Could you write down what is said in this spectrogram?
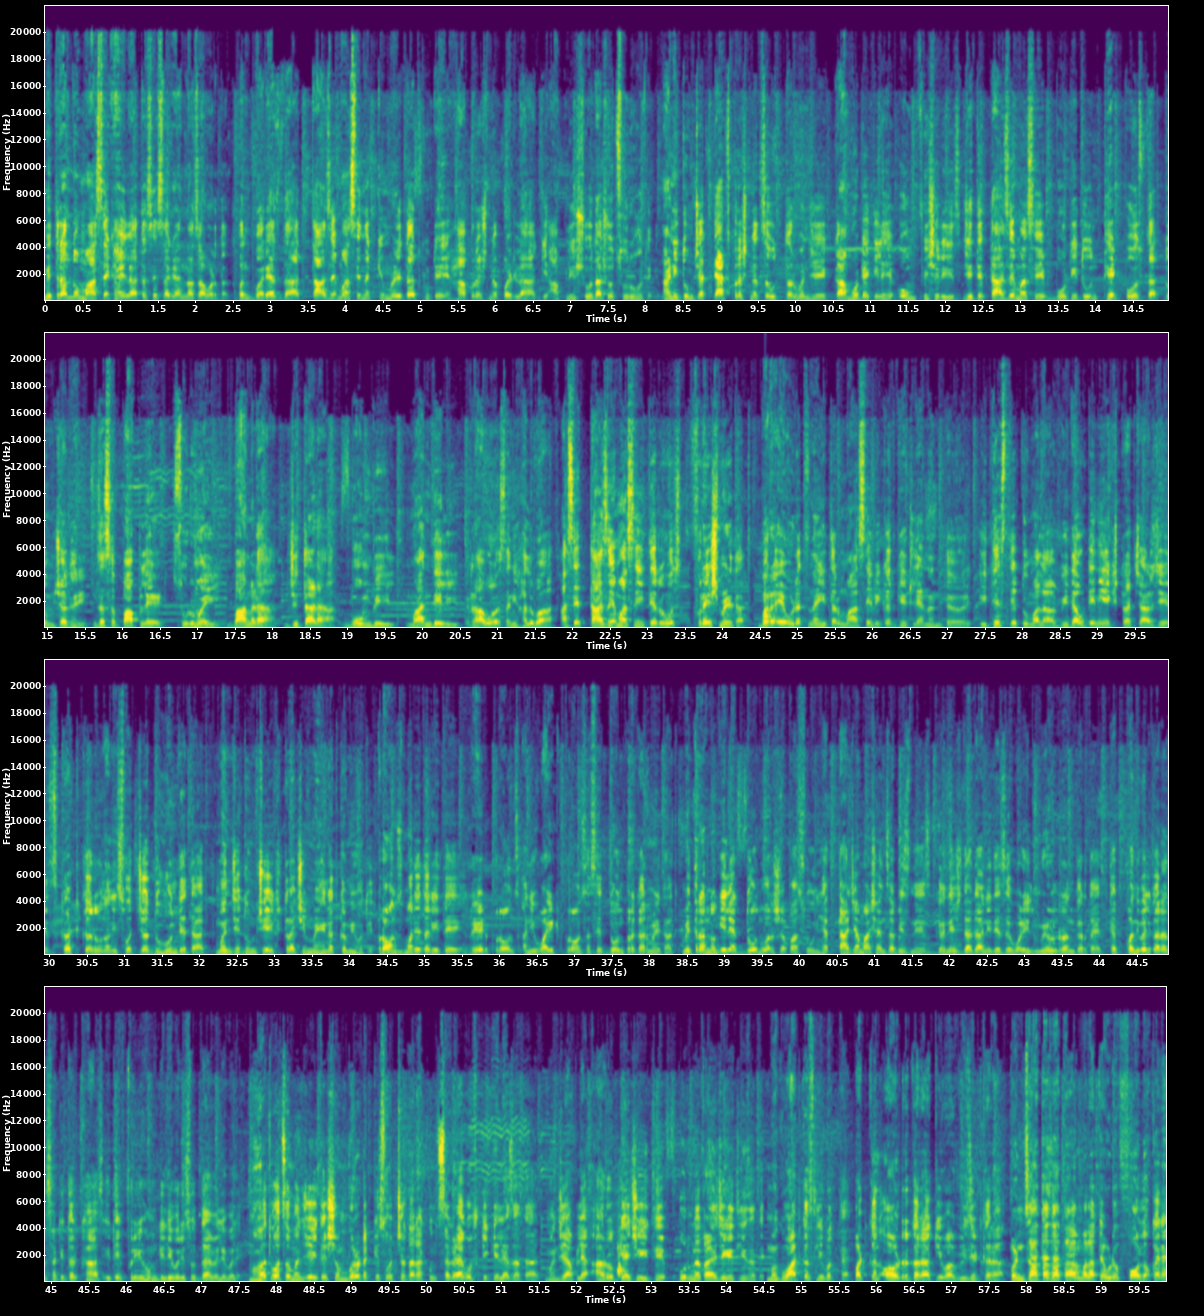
मित्रांनो मासे खायला तसे सगळ्यांनाच आवडतात पण बऱ्याचदा ताजे मासे नक्की मिळतात कुठे हा प्रश्न पडला की आपली शोधाशोध सुरू होते. आणि तुमच्या त्याच प्रश्नाचं उत्तर म्हणजे कामोट्यातील हे ओम फिशरीज जिथे ताजे मासे बोटीतून थेट पोहोचतात तुमच्या घरी. जसं पापलेट सुरमई बांगडा जिताडा बोंबील मांदेली रावस आणि हलवा असे ताजे मासे इथे रोज फ्रेश मिळतात. बरं एवढंच नाही तर मासे विकत घेतल्यानंतर इथेच ते तुम्हाला without any extra charges cut करून आणि स्वच्छ धुवून देतात म्हणजे तुमची एक्स्ट्राची मेहनत कमी होते. प्रॉन्समध्ये तर इथे रेड प्रॉन्स आणि व्हाईट प्रॉन्स असे दोन प्रकार मिळतात. मित्रांनो गेल्या दोन वर्षापासून ह्या ताज्या माशांचा बिझनेस गणेश दादा आणि त्याचे वडील मिळून रन करतायत. त्यात पनवेलकरांसाठी तर खास इथे फ्री होम डिलिव्हरी सुद्धा अवेलेबल आहे. महत्वाचं म्हणजे इथे शंभर टक्के स्वच्छता राखून सगळ्या गोष्टी केल्या जातात म्हणजे आपल्या आरोग्याची इथे पूर्ण काळजी घेतली जाते. मग वाट कसली बघताय? पटकन ऑर्डर करा किंवा व्हिजिट करा पण जाता जाता मला तेवढं फॉलो करा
